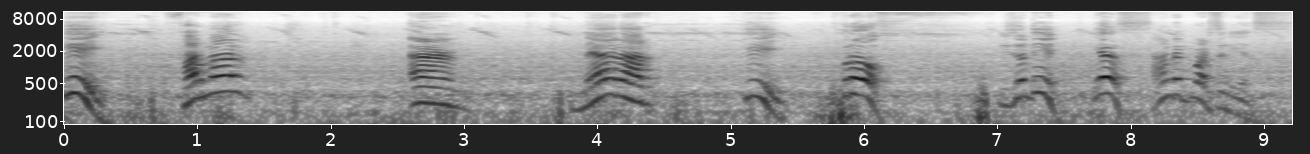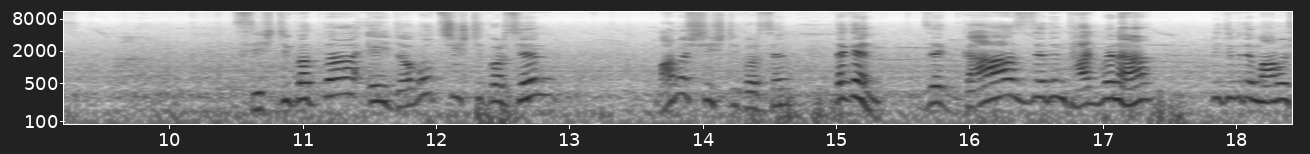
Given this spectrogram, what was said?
কি? ফার্মার অ্যান্ড ম্যান আর কি? Cross isn't it yes hundred percent yes সৃষ্টিকর্তা এই জগৎ সৃষ্টি করছেন মানুষ সৃষ্টি করছেন। দেখেন যে গাছ যেদিন থাকবে না, পৃথিবীতে মানুষ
